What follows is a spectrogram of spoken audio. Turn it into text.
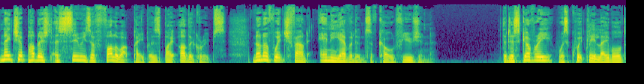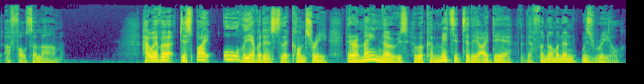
Nature published a series of follow up papers by other groups, none of which found any evidence of cold fusion. The discovery was quickly labelled a false alarm. However, despite all the evidence to the contrary, there remain those who are committed to the idea that the phenomenon was real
